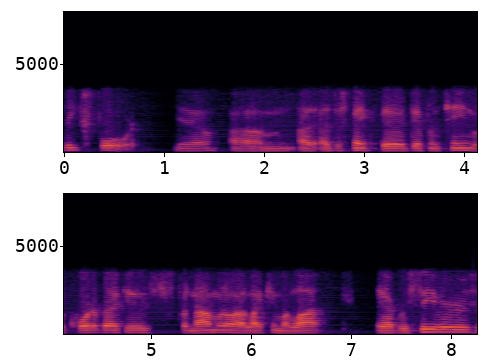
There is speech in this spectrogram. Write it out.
leap forward. You know, um, I, I just think they're a different team. The quarterback is phenomenal. I like him a lot. They have receivers.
